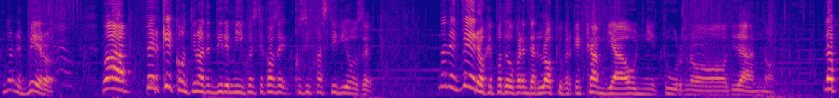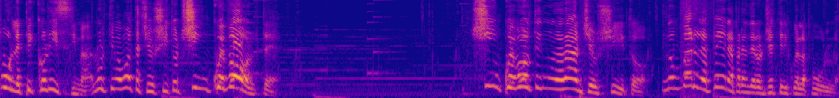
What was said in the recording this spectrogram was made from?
Non è vero. Ma perché continuate a dirmi queste cose così fastidiose? Non è vero che potevo prendere l'occhio perché cambia ogni turno di danno. La pool è piccolissima. L'ultima volta ci è uscito 5 volte. 5 volte in run ci è uscito. Non vale la pena prendere oggetti di quella pool.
